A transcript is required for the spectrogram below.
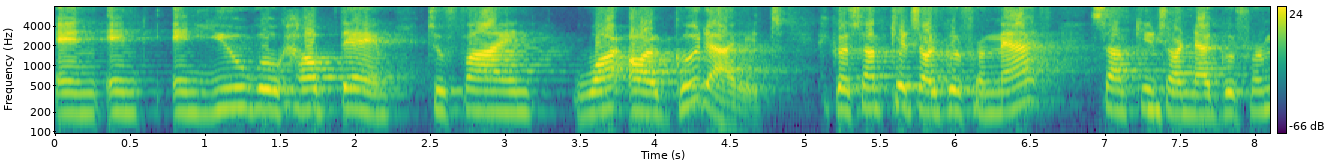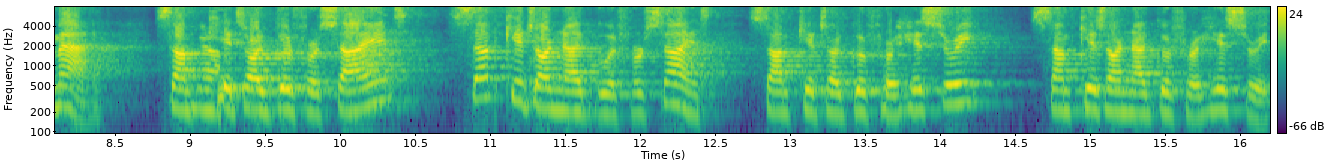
and, and, and you will help them to find what are good at it. Because some kids are good for math, some kids are not good for math. Some Yeah. kids are good for science. Some kids are not good for science. Some kids are good for history. Some kids are not good for history.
